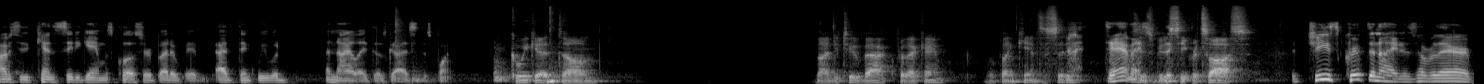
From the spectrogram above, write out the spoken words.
Obviously, the Kansas City game was closer, but it, it, I think we would annihilate those guys at this point. Could we get um, 92 back for that game? We're playing Kansas City. Damn it. This to be the The, secret sauce. The Chiefs kryptonite is over there.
